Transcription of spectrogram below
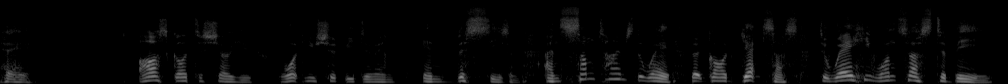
Okay. Ask God to show you what you should be doing in this season. And sometimes the way that God gets us to where He wants us to be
